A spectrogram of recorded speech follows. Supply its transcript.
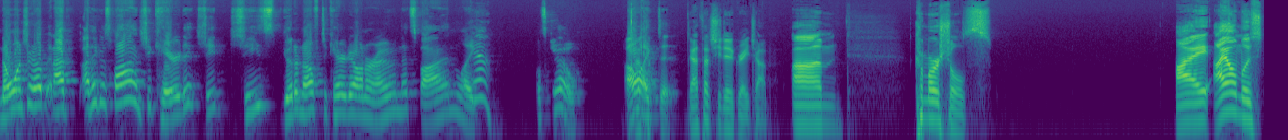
no one showed up, and I, I think it was fine. She carried it. She she's good enough to carry it on her own. That's fine. Like Yeah. let's go. I Okay. liked it. I thought she did a great job. Um, commercials. I I almost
